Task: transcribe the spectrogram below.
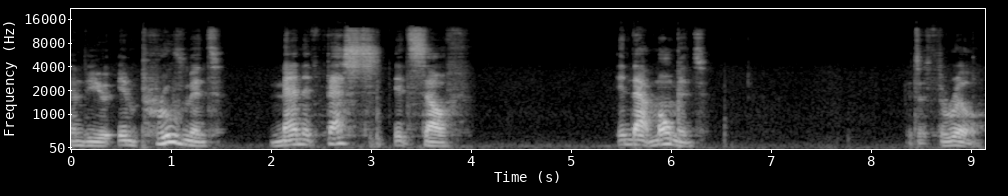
and the improvement manifests itself in that moment, it's a thrill.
